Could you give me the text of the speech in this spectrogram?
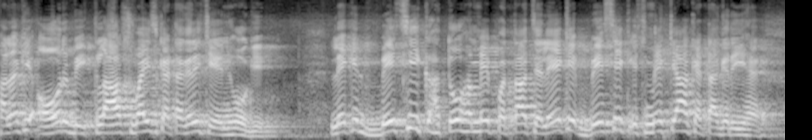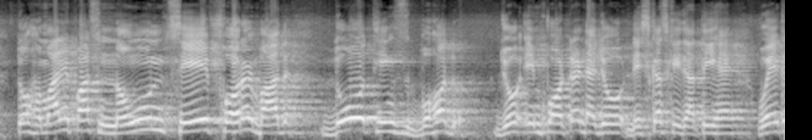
हालाँकि और भी क्लास वाइज कैटेगरी चेंज होगी। लेकिन बेसिक तो हमें पता चले कि बेसिक इसमें क्या कैटेगरी है। तो हमारे पास नाउन से फ़ौरन बाद दो थिंग्स बहुत जो इंपॉर्टेंट है, जो डिस्कस की जाती है, वो एक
